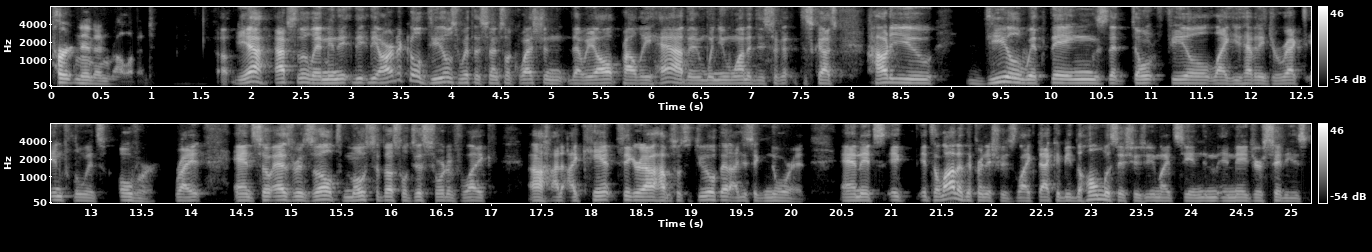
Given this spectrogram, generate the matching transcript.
pertinent and relevant. Uh, yeah, absolutely. I mean, the, the, the, article deals with the central question that we all probably have. And when you want to dis- discuss how do you deal with things that don't feel like you have any direct influence over, right? And so as a result, most of us will just sort of like, uh, I, I, can't figure out how I'm supposed to deal with that. I just ignore it. And it's it, it's a lot of different issues. Like that could be the homeless issues you might see in, in major cities,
